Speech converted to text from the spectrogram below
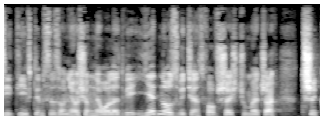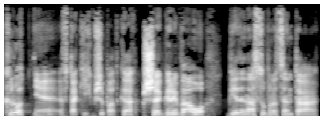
City w tym sezonie osiągnęło ledwie jedno zwycięstwo w sześciu meczach, trzykrotnie w takich przypadkach przegrywało. W 11%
